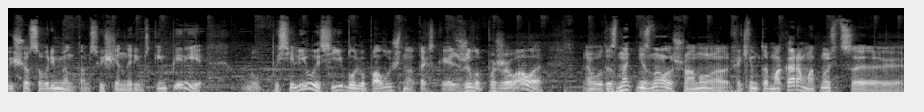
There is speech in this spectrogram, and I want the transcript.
еще со времен там, Священной Римской империи ну, поселилось и благополучно, так сказать, жило-поживало, вот, и знать не знало, что оно каким-то макаром относится э,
